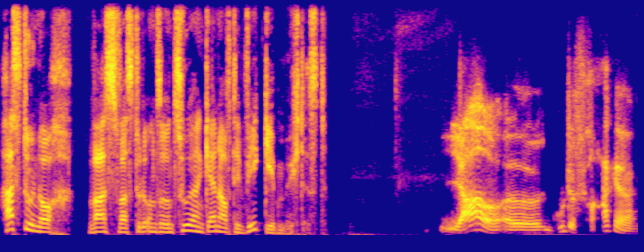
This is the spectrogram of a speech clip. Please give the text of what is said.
Hast du noch was, was du unseren Zuhörern gerne auf den Weg geben möchtest? Ja, äh, gute Frage.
